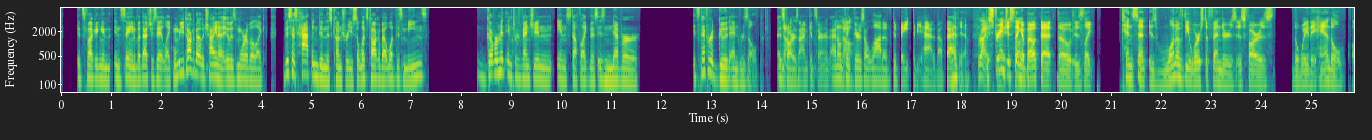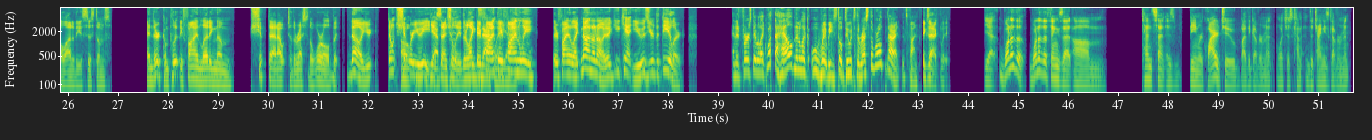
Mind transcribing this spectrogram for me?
fucking in, insane. But that's just it. Like when we talked about it with China, it was more of a like this has happened in this country, so let's talk about what this means. Government intervention in stuff like this is never. It's never a good end result, as No. far as I'm concerned. I don't think there's a lot of debate to be had about that. Yeah. right. the strangest right. thing So- about that though is like Tencent is one of the worst offenders as far as the way they handle a lot of these systems. And they're completely fine letting them ship that out to the rest of the world, but no, you don't shit Oh, where you eat yeah, essentially. They're like they fin- they yeah. finally they're finally like no no no you can't use you're the dealer. And at first they were like, "What the hell?" And then they're like, "Oh wait, we can still do it to the rest of the world. All right, it's fine." Exactly. Yeah, one of the one of the things that um Tencent is being required to by the government, which is kind of the Chinese government,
